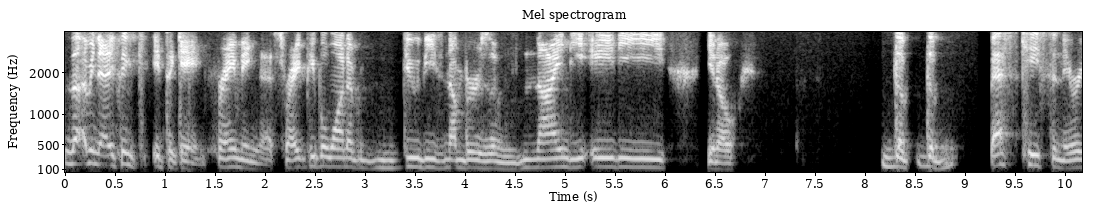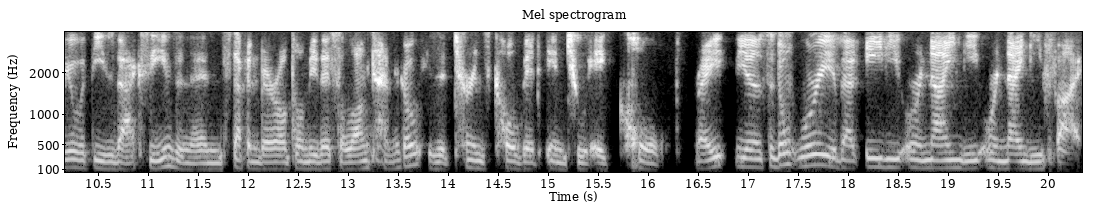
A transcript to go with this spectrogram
I mean i think it's again framing this right? People want to do these numbers of 90 80 you know the the best case scenario with these vaccines and then stefan Baral told me this a long time ago is it turns covid into a cold right? You know so don't worry about 80 or 90 or 95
